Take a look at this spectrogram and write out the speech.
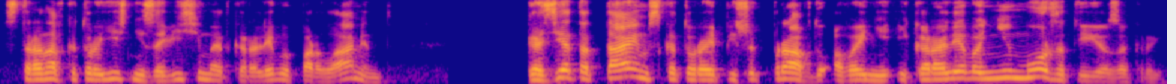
страна, в которой есть независимый от королевы парламент, газета «Таймс», которая пишет правду о войне, и королева не может ее закрыть.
